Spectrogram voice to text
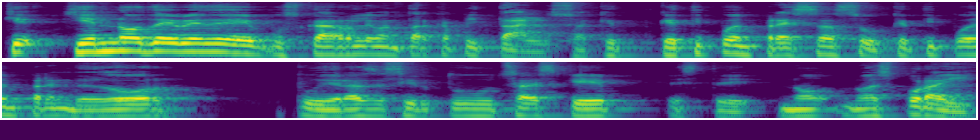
¿Quién no debe de buscar levantar capital? O sea, ¿qué, ¿qué, tipo de empresas o qué tipo de emprendedor pudieras decir tú, sabes que este, no, no es por ahí?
